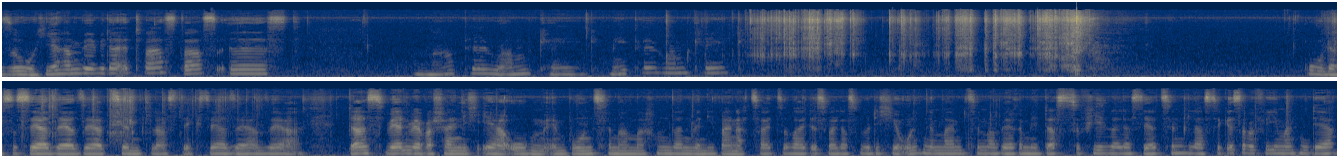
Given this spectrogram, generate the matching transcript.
So, hier haben wir wieder etwas. Das ist Maple Rum Cake. Maple Rum Cake. Oh, das ist sehr, sehr, sehr zimtlastig. Sehr, sehr, sehr. Das werden wir wahrscheinlich eher oben im Wohnzimmer machen, dann wenn die Weihnachtszeit soweit ist, weil das würde ich hier unten in meinem Zimmer, wäre mir das zu viel, weil das sehr zimtlastig ist. Aber für jemanden, der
